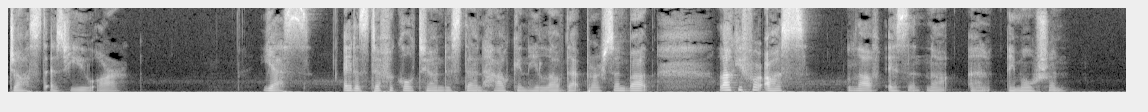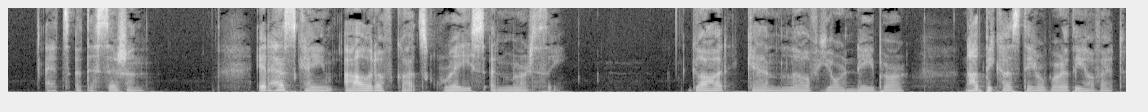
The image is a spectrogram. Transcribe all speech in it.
just as you are. Yes, it is difficult to understand how can he love that person but lucky for us love isn't not an emotion it's a decision it has came out of god's grace and mercy god can love your neighbor not because they are worthy of it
